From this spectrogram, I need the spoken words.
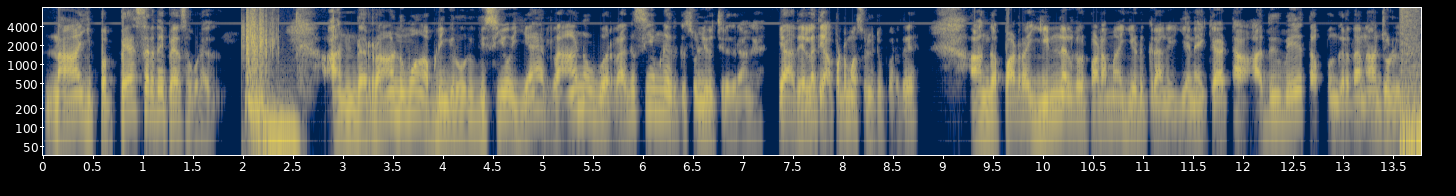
நான் இப்ப பேசுறதே பேசக்கூடாது. அந்த ராணுவம் அப்படிங்கிற ஒரு விஷயம் ஏன் ராணுவ ரகசியம்னு இருக்க சொல்லி வச்சிருக்கிறாங்க? ஏன் அது எல்லாத்தையும் அப்பட்டமா சொல்லிட்டு போறது? அங்க படுற இன்னல்கள் படமா எடுக்கிறாங்க. என்னை கேட்டா அதுவே தப்புங்கிறதா நான் சொல்லுவேன்.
